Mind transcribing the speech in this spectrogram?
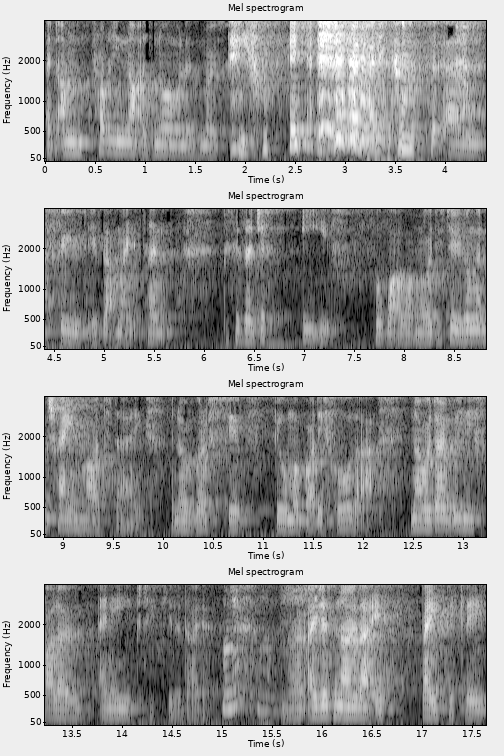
I, I'm probably not as normal as most people when, when it comes to um, food, if that makes sense, because I just eat it for what I want my body to do. If I'm going to train hard today, I know I've got to feel, feel my body for that. No, I don't really follow any particular diets. Mm. No, I just know that it's basically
